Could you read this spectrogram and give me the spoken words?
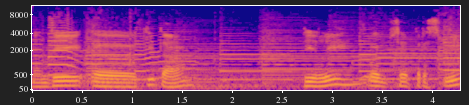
Nanti eh, kita pilih website resmi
